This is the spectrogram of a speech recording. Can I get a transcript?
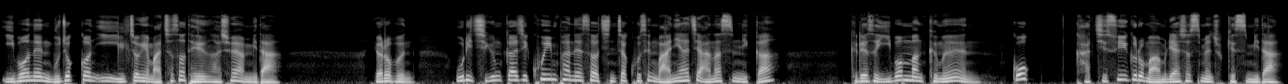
이번엔 무조건 이 일정에 맞춰서 대응하셔야 합니다. 여러분, 우리 지금까지 코인판에서 진짜 고생 많이 하지 않았습니까? 그래서 이번만큼은 꼭 같이 수익으로 마무리하셨으면 좋겠습니다.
